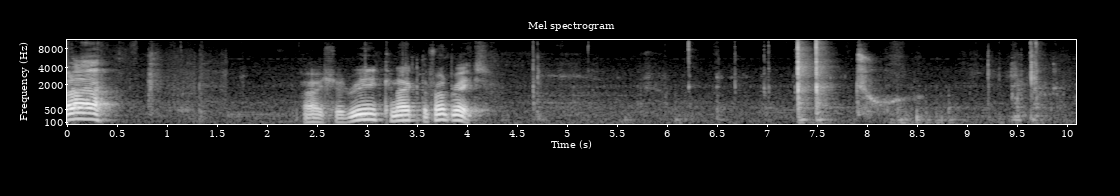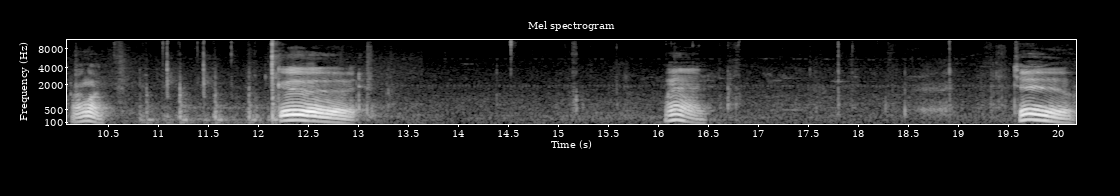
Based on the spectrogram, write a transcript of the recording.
Ta-da! I should reconnect the front brakes. Wrong one. Good. One. Two.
